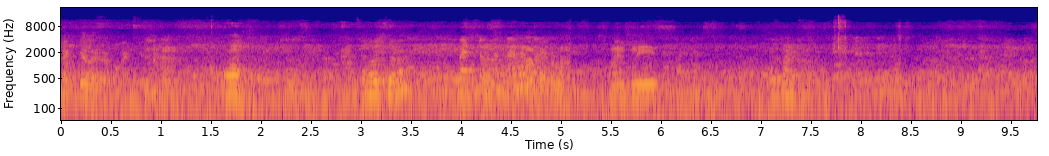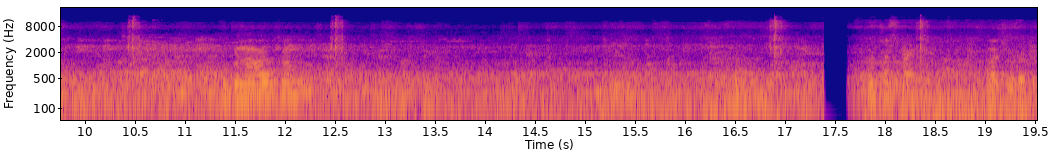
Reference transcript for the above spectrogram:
పెట్టమన్నారు స్మైల్ ప్లీజ్ ఇప్పుడు నా వైపు కొంచెం స్మైల్ అలా చూడండి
